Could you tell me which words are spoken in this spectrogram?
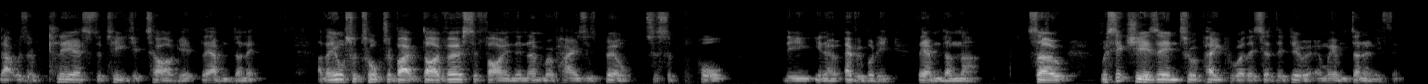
That was a clear strategic target. They haven't done it. And they also talked about diversifying the number of houses built to support the, you know, everybody. They haven't done that. So we're six years into a paper where they said they'd do it, and we haven't done anything.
